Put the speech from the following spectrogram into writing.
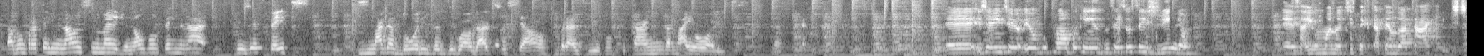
Estavam para terminar o ensino médio, não vão terminar. E os efeitos esmagadores da desigualdade social no Brasil vão ficar ainda maiores. Né? É, gente, eu, eu, vou falar um pouquinho, não sei se vocês viram, é, saiu uma notícia que está tendo ataques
